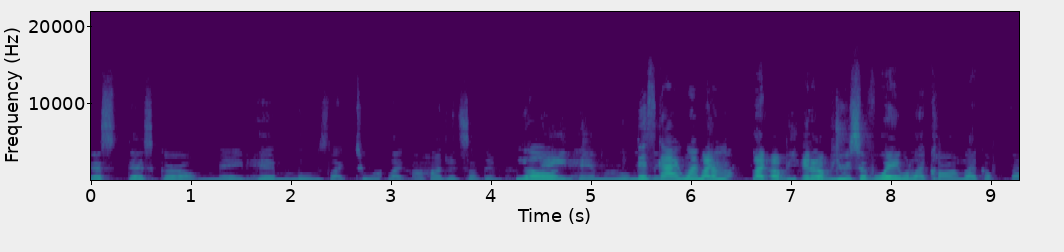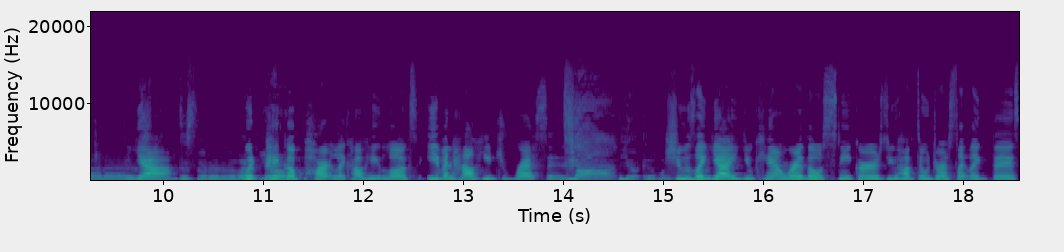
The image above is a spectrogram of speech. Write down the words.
This this girl made him lose like two like a hundred something. Yo, made him lose. This it. guy went like, from like abu- in an abusive way would like call him like a fat ass. like Yeah. this, that, that, that, like, would yo, pick apart like how he looks, even how he dresses. Yeah, it was. she was like, "Yeah, you can't wear those sneakers. You have to dress like like this."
